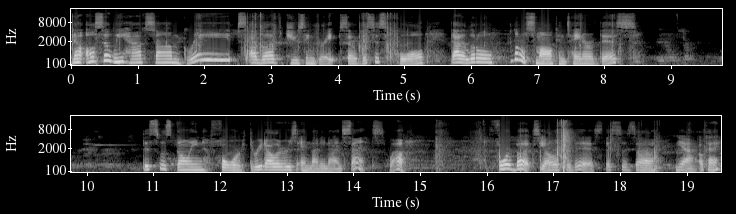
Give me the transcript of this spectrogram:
Now also we have some grapes. I love juicing grapes, so this is cool. Got a little, little small container of this. This was going for $3.99. Wow four bucks, y'all, for this. This is, uh, yeah, okay.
